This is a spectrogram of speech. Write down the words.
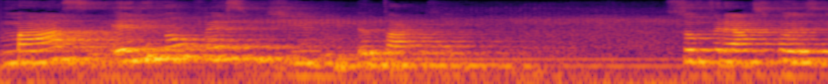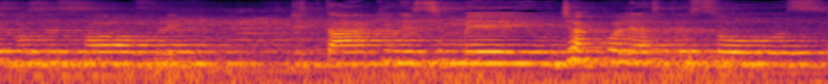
Mas ele não vê sentido eu estar aqui. Sofrer as coisas que você sofre, de estar aqui nesse meio, de acolher as pessoas.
